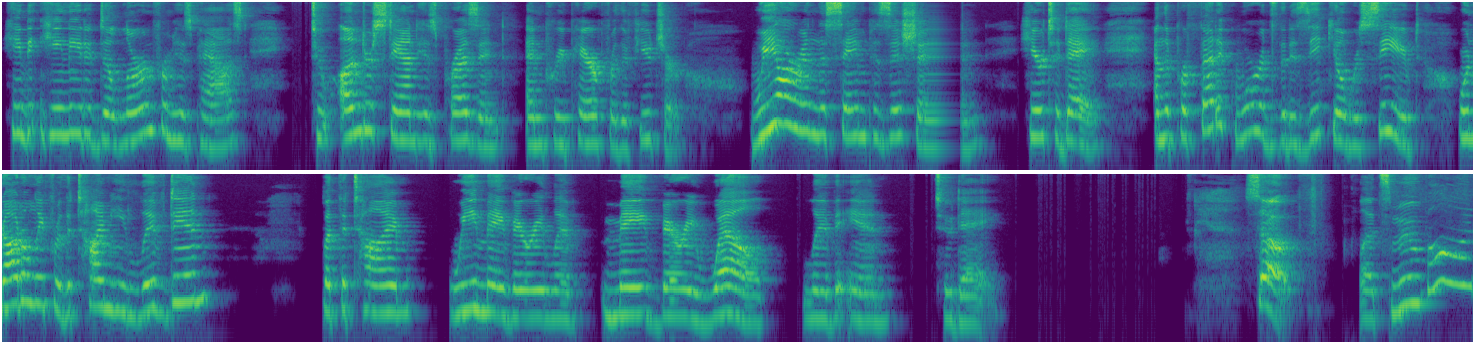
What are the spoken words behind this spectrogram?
he he needed to learn from his past to understand his present and prepare for the future. We are in the same position here today and the prophetic words that Ezekiel received were not only for the time he lived in, but the time we may very live may very well live in today. So let's move on.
